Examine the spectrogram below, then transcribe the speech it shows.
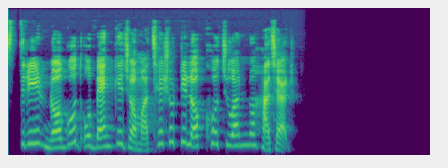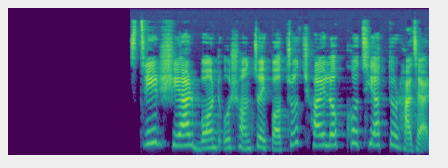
স্ত্রীর নগদ ও ব্যাংকে জমা ছেষট্টি লক্ষ চুয়ান্ন হাজার। স্ত্রীর শেয়ার, বন্ড ও সঞ্চয়পত্র ছয় লক্ষ ছিয়াত্তর হাজার।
